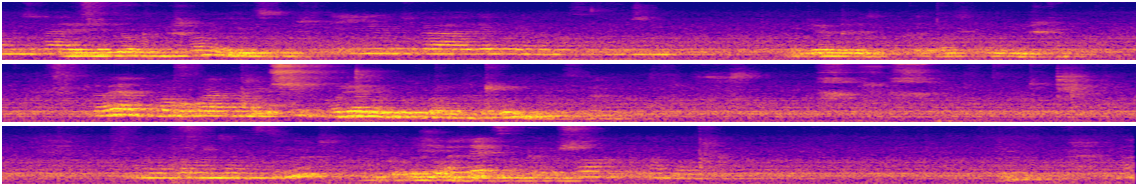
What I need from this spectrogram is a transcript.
Ну, Это у тебя... Я видел капюшон единственный, что И у тебя регуля оказался конечно. я буду казался немножко. Давай я попробую аккуратно. Ну, ребят, будет немножко выглядеть, да. Мы попробуем тебя застегнуть. Ну, И капюшон, надеть наверное. капюшон на голову. Да?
